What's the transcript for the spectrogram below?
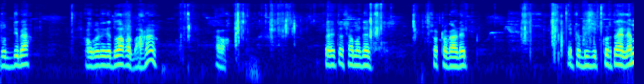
দুধ দিবা, অঙ্গনীকে দোয়া করবা হ্যাঁ? তো এই তো আমাদের ছোট্ট গার্ডেন একটু ভিজিট করতে এলাম।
